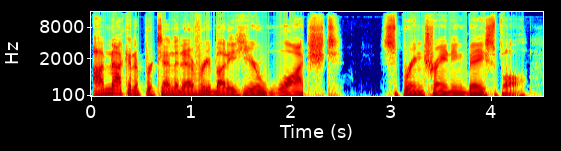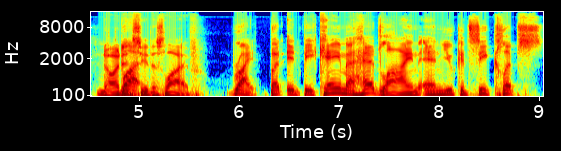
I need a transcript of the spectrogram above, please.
I'm not going to pretend that everybody here watched spring training baseball. No, I didn't But- see this live. Right. But it became a headline, and you could see clips,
